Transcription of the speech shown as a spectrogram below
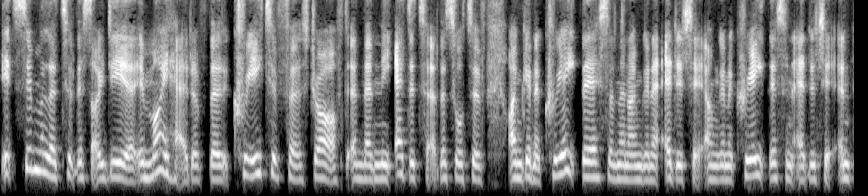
it's similar to this idea in my head of the creative first draft and then the editor, the sort of I'm going to create this and then I'm going to edit it. I'm going to create this and edit it. And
